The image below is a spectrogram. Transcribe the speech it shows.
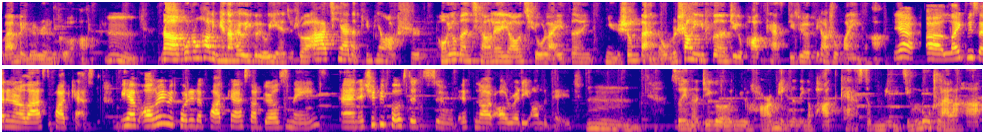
完美的人格哈，嗯，那公众号里面呢还有一个留言就说啊，亲爱的偏偏老师，朋友们强烈要求来一份女生版的，我们上一份这个 podcast 的确非常受欢迎哈。Yeah, uh, like we said in our last podcast, we have already recorded a podcast on girls' names. and it should be posted soon, if not already on the page. 嗯，所以呢，这个女孩名的那个 podcast 我们已经录出来了哈，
